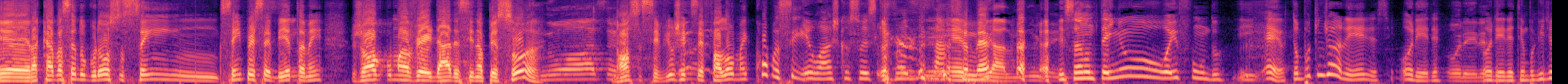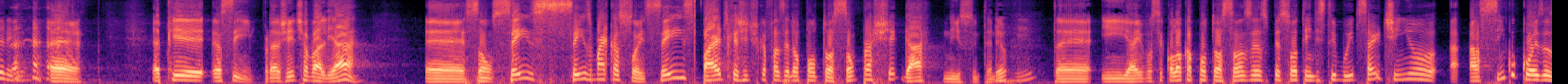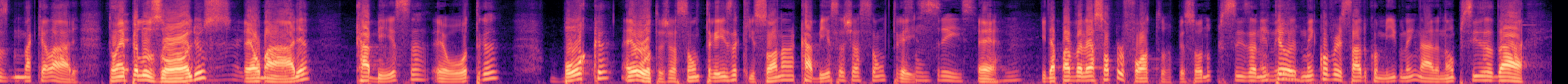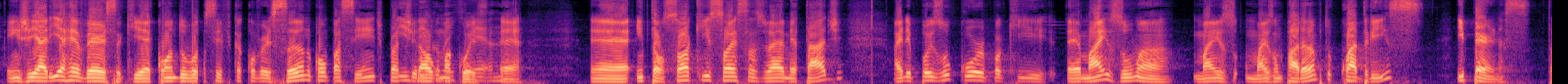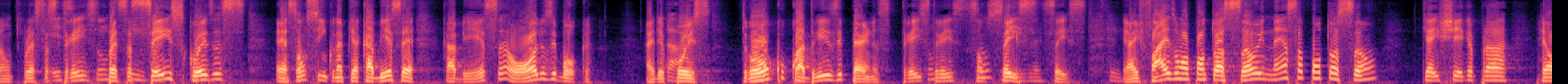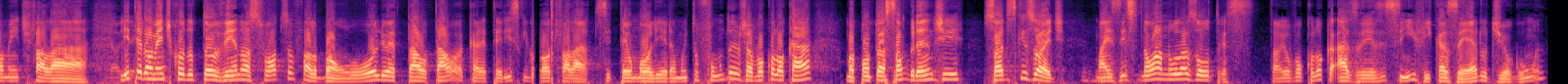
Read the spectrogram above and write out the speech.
É, ele acaba sendo grosso sem, sem perceber também. Joga uma verdade assim na pessoa. Nossa. Nossa, você viu o jeito que você falou? Mas como assim? Eu acho que eu sou esquizoide É, né? Eu só não tenho oi fundo. E, é, eu tenho um pouquinho de orelha, assim. Orelha. Orelha. Orelha, tem um pouquinho de orelha. É. É porque, assim, pra gente avaliar, é, são seis, seis marcações, seis partes que a gente fica fazendo a pontuação pra chegar nisso, entendeu? Uhum. É, e aí você coloca a pontuação, às vezes a pessoa tem distribuído certinho as cinco coisas naquela área. Então é pelos olhos, é uma área, cabeça é outra, boca é outra, já são três aqui. Só na cabeça já são três. São três. É. Uhum. E dá pra avaliar só por foto. A pessoa não precisa nem É ter nem conversado comigo, nem nada. Não precisa da engenharia reversa, que é quando você fica conversando com o paciente para tirar alguma é coisa. é. É. É, Então, só aqui, só essa já é metade. Aí depois o corpo aqui é mais uma, mais, mais um parâmetro, quadris e pernas. Então, por essas Esses três, por essas cinco. seis coisas, é, são cinco, né? Porque a cabeça é cabeça, olhos e boca. Aí depois tronco, quadris e pernas. Três, Tá. São- três, são, são seis, seis, né? seis. E aí faz uma pontuação e nessa pontuação que aí chega pra realmente falar. Literalmente, quando tô vendo as fotos, eu falo, bom, o olho é tal, tal, a característica, igual de falar, se tem uma olheira muito funda, eu já vou colocar uma pontuação grande só de esquizoide. Uhum. Mas isso não anula as outras. Então eu vou colocar. Às vezes sim, fica zero de alguma.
